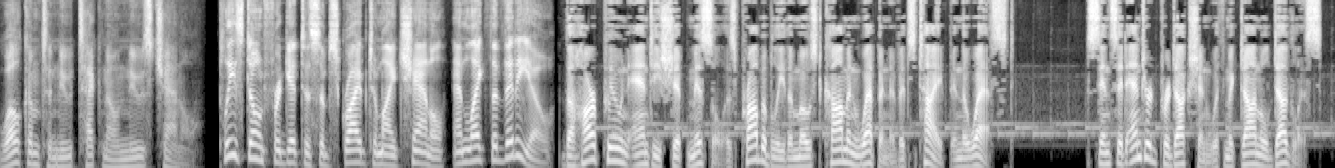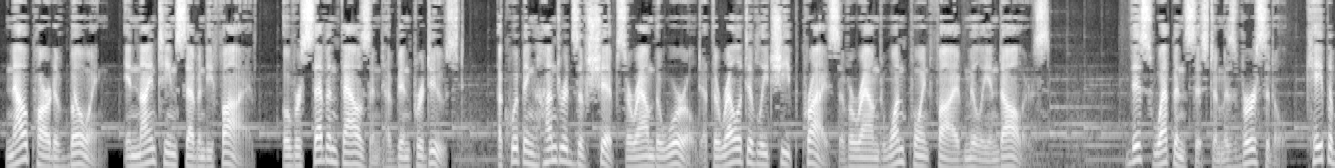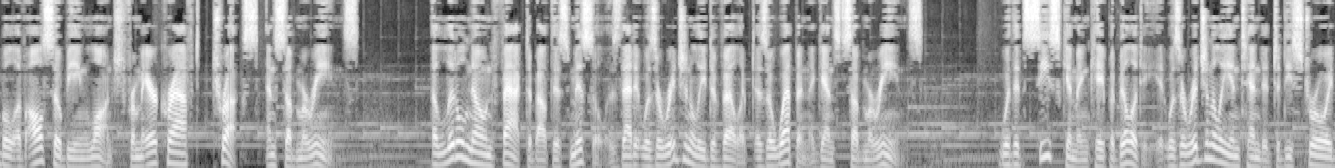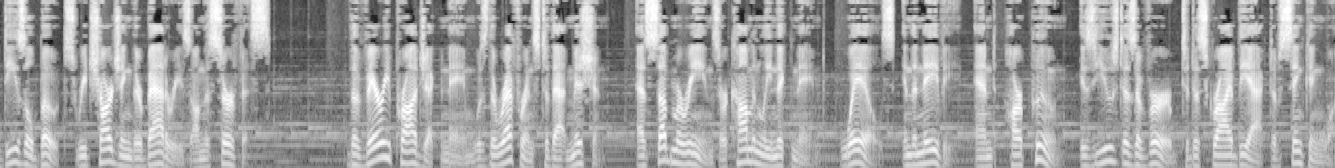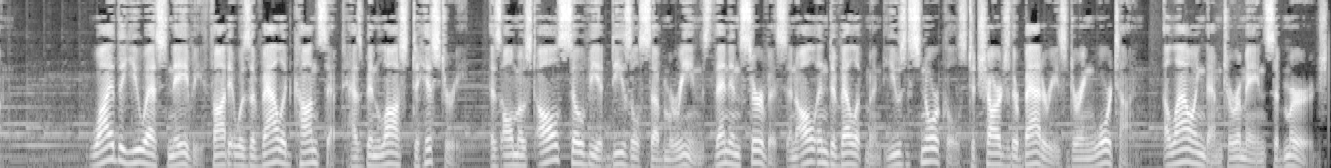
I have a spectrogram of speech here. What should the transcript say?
Welcome to New Techno News Channel. Please don't forget to subscribe to my channel and like the video. The Harpoon anti-ship missile is probably the most common weapon of its type in the West. Since it entered production with McDonnell Douglas, now part of Boeing, in 1975, over 7,000 have been produced, equipping hundreds of ships around the world at the relatively cheap price of around $1.5 million. This weapon system is versatile, capable of also being launched from aircraft, trucks, and submarines. A little known fact about this missile is that it was originally developed as a weapon against submarines. With its sea skimming capability, it was originally intended to destroy diesel boats recharging their batteries on the surface. The very project name was the reference to that mission, as submarines are commonly nicknamed whales in the Navy, and harpoon is used as a verb to describe the act of sinking one. Why the US Navy thought it was a valid concept has been lost to history, as almost all Soviet diesel submarines then in service and all in development used snorkels to charge their batteries during wartime, allowing them to remain submerged.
